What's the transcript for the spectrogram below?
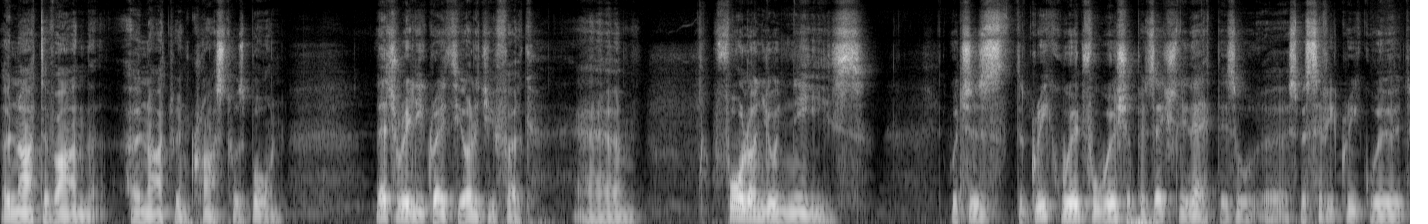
O night divine, O night when Christ was born. That's really great theology, folk. Um, fall on your knees, which is the Greek word for worship, is actually that. There's a, a specific Greek word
